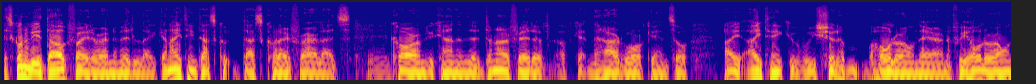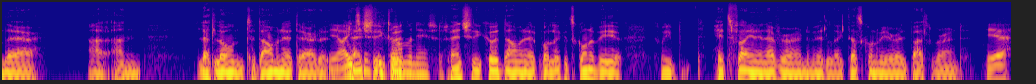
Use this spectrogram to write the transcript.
it's going to be a dogfight around the middle, like, and I think that's that's cut out for our lads, yeah. Corr and Buchanan. They're, they're not afraid of, of getting the hard work in. So I, I think we should hold our own there, and if we hold our own there, uh, and let alone to dominate there. Yeah, potentially could, dominate. Potentially could dominate, but like it's going to be we hits flying in everywhere in the middle. Like that's going to be a real battleground. Yeah,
